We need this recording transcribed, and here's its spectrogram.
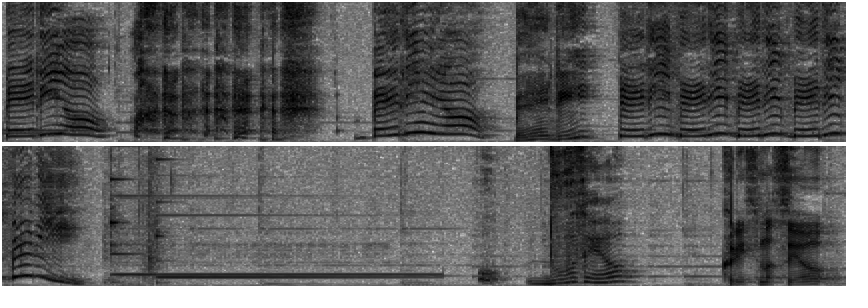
메리요. 메리예요. 메리? 메리 메리 메리 메리 메리. 어, 누구세요? 크리스마스요.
